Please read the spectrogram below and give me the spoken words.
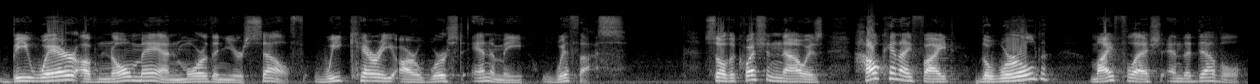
Beware of no man more than yourself. We carry our worst enemy with us. So the question now is how can I fight the world, my flesh, and the devil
